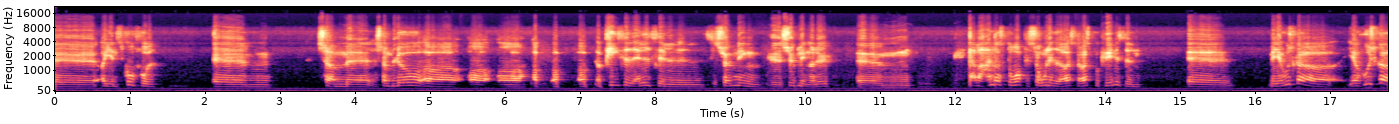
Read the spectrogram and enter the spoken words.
øh, og Jens Kofod, øh, som, øh, som lå og, og, og, og, og, og, og pisede alle til, til svømning, øh, cykling og løb. Øh, der var andre store personligheder også, også på kvindesiden. Øh, men jeg husker, jeg husker,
